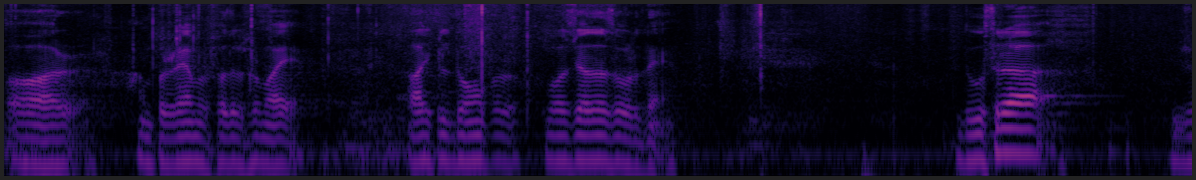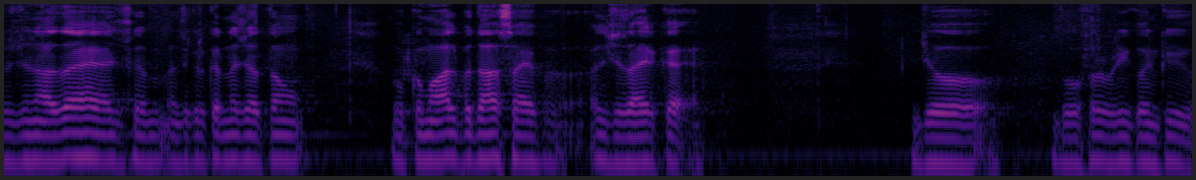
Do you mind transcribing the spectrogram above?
اور ہم پر رحم اور فضل فرمائے۔ آج کل دعاؤں پر بہت زیادہ زور دیں۔ دوسرا جو جنازہ ہے، جس کا میں ذکر کرنا چاہتا ہوں، وہ کمال بدا صاحب الجزائر کا ہے، جو دو فروری کو ان کی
